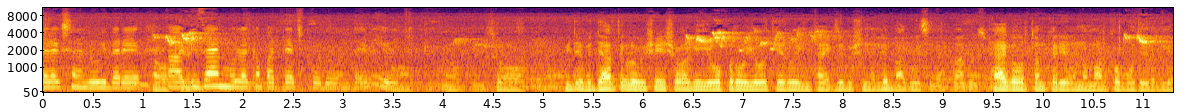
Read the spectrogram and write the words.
ಡೈರೆಕ್ಷನ್ ಅಲ್ಲಿ ಹೋಗಿದ್ದಾರೆ ಆ ಡಿಸೈನ್ ಮೂಲಕ ಪತ್ತೆ ಹಚ್ಬೋದು ಅಂತ ಹೇಳಿ ಸೊ ವಿದ್ಯಾ ವಿದ್ಯಾರ್ಥಿಗಳು ವಿಶೇಷವಾಗಿ ಯುವಕರು ಯುವತಿಯರು ಇಂಥ ಎಕ್ಸಿಬಿಷನಲ್ಲಿ ಭಾಗವಹಿಸಿದ್ದಾರೆ. ಭಾಗವಹಿಸಿ ಹೇಗೆ ಅವ್ರು ತಮ್ಮ ಕರಿಯರನ್ನು ಮಾಡ್ಕೋಬೋದು ಇದರಲ್ಲಿ?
